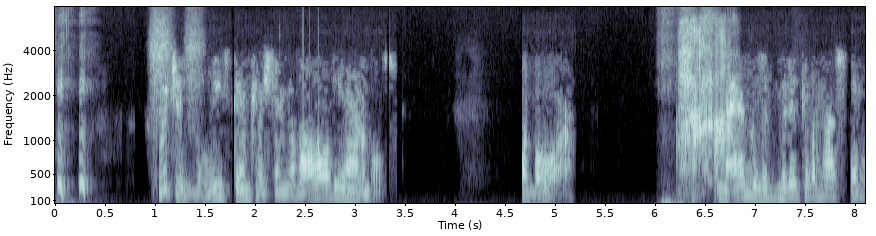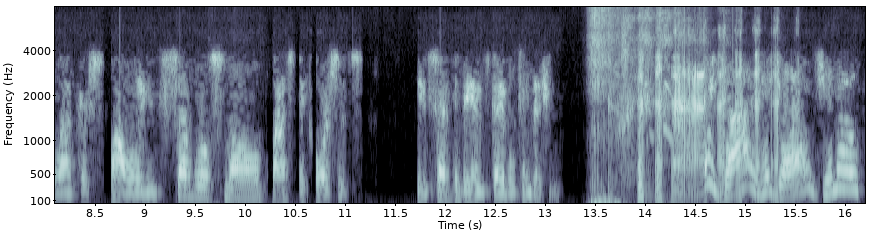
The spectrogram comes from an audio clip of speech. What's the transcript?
Which is the least interesting of all the animals? A boar. A man was admitted to the hospital after swallowing several small plastic horses. He's said to be in stable condition. hey guys, hey guys, you know,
